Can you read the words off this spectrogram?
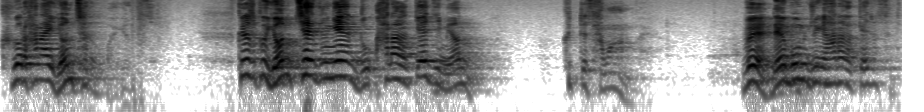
그걸 하나의 연체라고 봐요. 연체. 그래서 그 연체 중에 하나가 깨지면 그때 사망하는 거예요. 왜? 내 몸 중에 하나가 깨졌으니까.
